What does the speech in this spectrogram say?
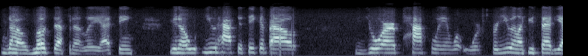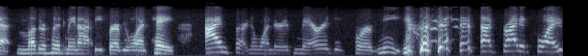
No, most definitely. I think, you know, you have to think about your pathway and what works for you. And like you said, yeah, motherhood may not be for everyone. Hey, I'm starting to wonder if marriage is for me. I've tried it twice.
